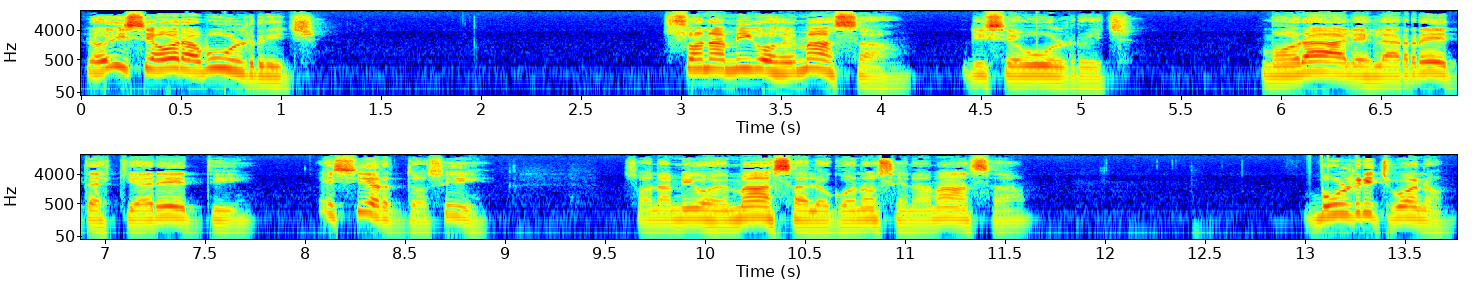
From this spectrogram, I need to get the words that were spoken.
Lo dice ahora Bullrich. Son amigos de Massa, dice Bullrich. Morales, Larreta, Schiaretti. Es cierto, sí. Son amigos de Massa, lo conocen a Massa. Bullrich, bueno,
